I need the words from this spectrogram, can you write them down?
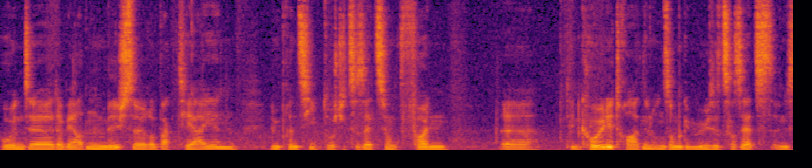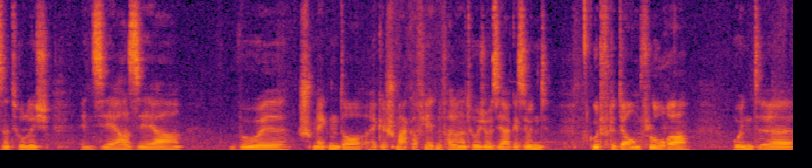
und äh, da werden Milchsäurebakterien im Prinzip durch die Zersetzung von äh, den Kohlenhydraten in unserem Gemüse zersetzt und ist natürlich ein sehr, sehr wohlschmeckender äh, Geschmack auf jeden Fall und natürlich auch sehr gesund. Gut für die Darmflora und äh,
